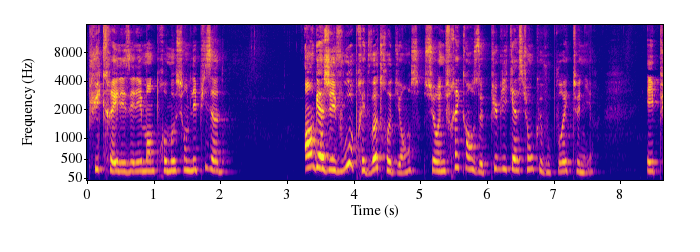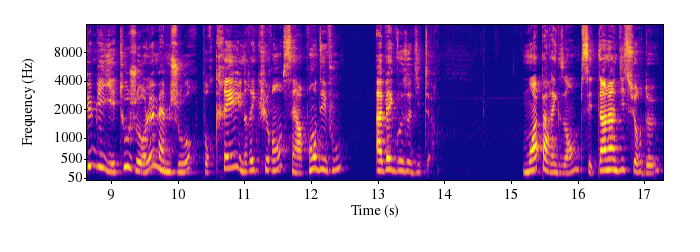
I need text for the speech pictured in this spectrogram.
puis créer les éléments de promotion de l'épisode. Engagez-vous auprès de votre audience sur une fréquence de publication que vous pourrez tenir. Et publiez toujours le même jour pour créer une récurrence et un rendez-vous avec vos auditeurs. Moi, par exemple, c'est un lundi sur deux,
